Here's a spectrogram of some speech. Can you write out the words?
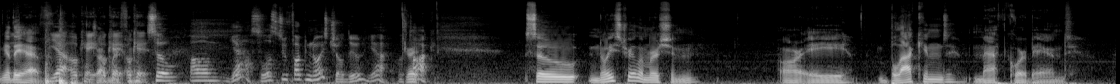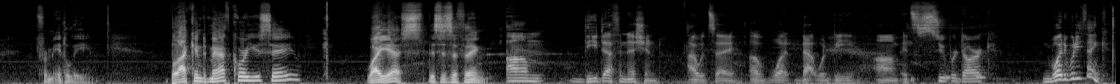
Yeah, they have. Yeah. Okay. Drop Okay. Okay. So um yeah. So let's do fucking noise trail, dude. Yeah. Let's Great. talk. So, Noise Trail Immersion are a blackened mathcore band from Italy. Blackened mathcore, you say? Why, yes, this is a thing. Um, the definition I would say of what that would be. Um, it's super dark. What, what do you think?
